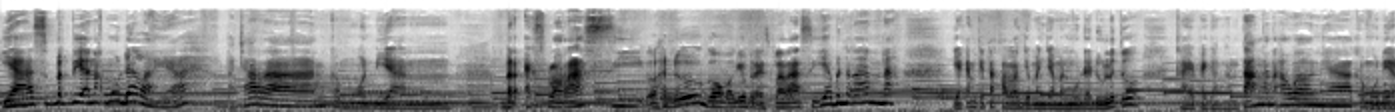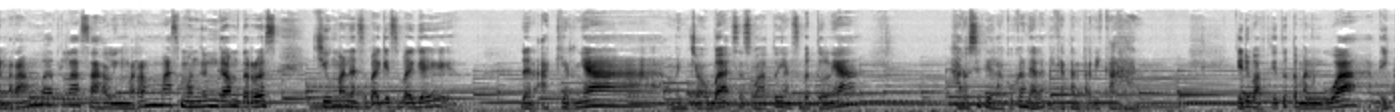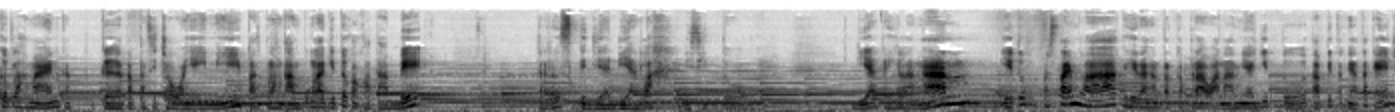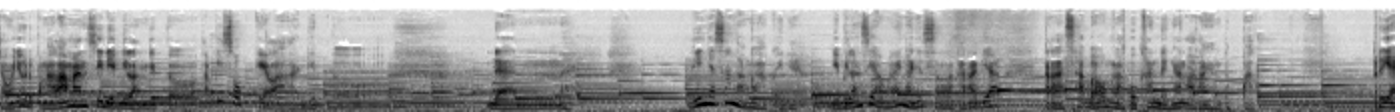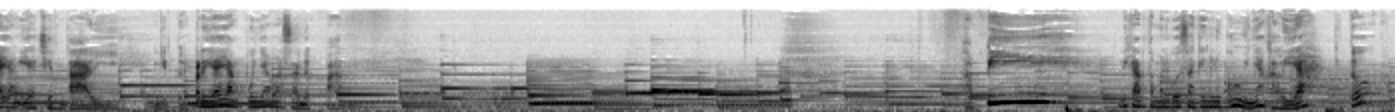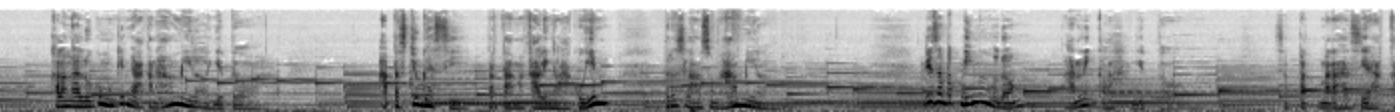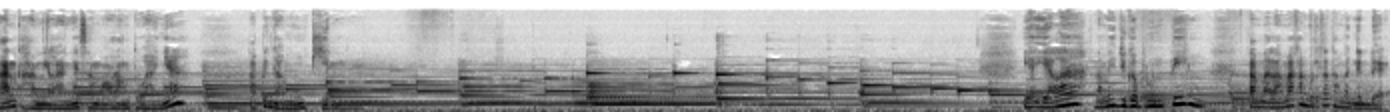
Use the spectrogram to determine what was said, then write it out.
ya seperti anak muda lah ya. Pacaran kemudian bereksplorasi. Waduh gue mau bereksplorasi. Ya beneran lah. Ya kan kita kalau zaman zaman muda dulu tuh kayak pegangan tangan awalnya kemudian merambat lah saling meremas menggenggam terus ciuman dan sebagainya sebagai dan akhirnya mencoba sesuatu yang sebetulnya harusnya dilakukan dalam ikatan pernikahan. Jadi waktu itu teman gue ikutlah main ke ke tempat si cowoknya ini pas pulang kampung lagi tuh ke kota B. Terus kejadian lah di situ. Dia kehilangan ya itu first time lah kehilangan keperawanannya gitu. Tapi ternyata kayaknya cowoknya udah pengalaman sih dia bilang gitu. Tapi oke okay lah gitu. Dan dia nyesel nggak ngelakuinnya? Dia bilang sih awalnya nggak nyesel karena dia ngerasa bahwa melakukan dengan orang yang tepat. Pria yang ia cintai gitu. Pria yang punya masa depan. Tapi ini kan temen gue saking lugunya kali ya gitu. Kalau nggak lugu mungkin nggak akan hamil gitu. Apes juga sih pertama kali ngelakuin terus langsung hamil. Dia sempat bingung dong panik lah gitu sempat merahasiakan kehamilannya sama orang tuanya tapi nggak mungkin. Ya iyalah namanya juga bunting. Tambah lama kan perutnya tambah gede.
